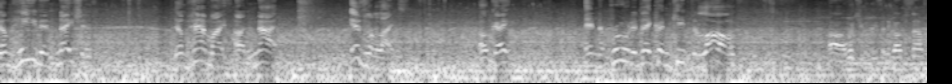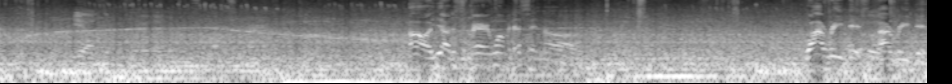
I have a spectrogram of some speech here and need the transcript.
them heathen nations, them Hamites are not Israelites. Okay? And to prove that they couldn't keep the law, uh what you you finna go for something? Yeah. Oh yeah, the Samaritan woman. That's in. Uh, I read this. I read this.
